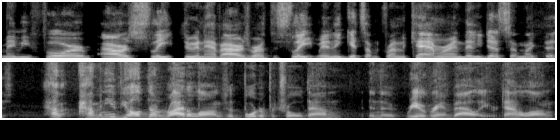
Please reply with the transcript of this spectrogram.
maybe four hours sleep three and a half hours worth of sleep and he gets up in front of the camera and then he does something like this How, how many of y'all have done ride-alongs with Border Patrol down in the Rio Grande Valley or down along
